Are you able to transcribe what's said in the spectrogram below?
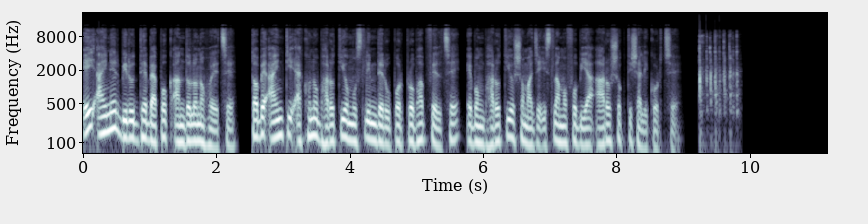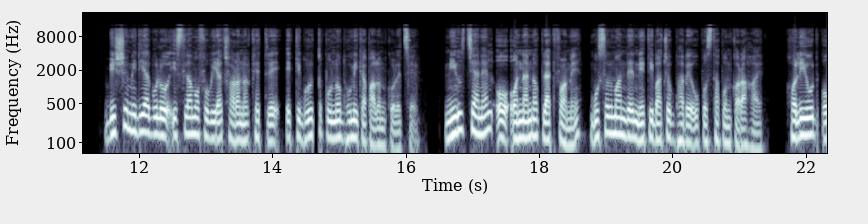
এই আইনের বিরুদ্ধে ব্যাপক আন্দোলনও হয়েছে, তবে আইনটি এখনও ভারতীয় মুসলিমদের উপর প্রভাব ফেলছে এবং ভারতীয় সমাজে ইসলামোফোবিয়া আরও শক্তিশালী করছে। বিশ্ব মিডিয়াগুলো ইসলামোফোবিয়া ছড়ানোর ক্ষেত্রে একটি গুরুত্বপূর্ণ ভূমিকা পালন করেছে। নিউজ চ্যানেল ও অন্যান্য প্ল্যাটফর্মে মুসলমানদের নেতিবাচকভাবে উপস্থাপন করা হয়। হলিউড ও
